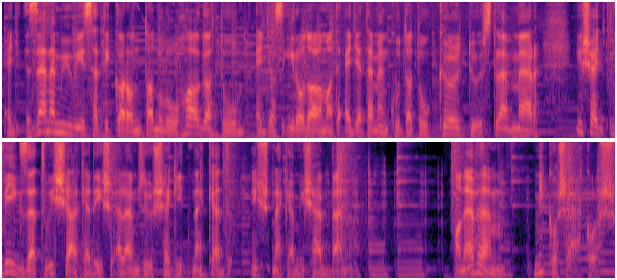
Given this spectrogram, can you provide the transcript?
Egy zeneművészeti karon tanuló hallgató, egy az irodalmat egyetemen kutató költő slammer, és egy végzett viselkedés elemző segít neked, és nekem is ebben. A nevem Mikos Ákos.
